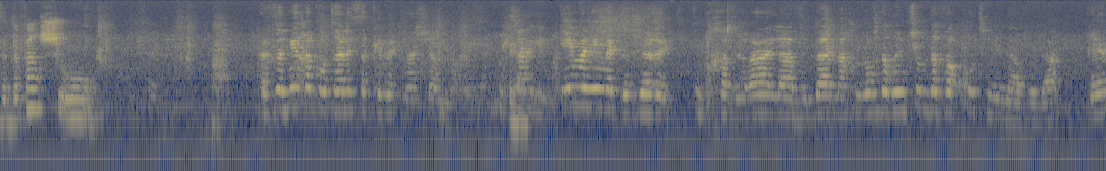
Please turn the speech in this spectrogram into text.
זה דבר שהוא... אז אני רק רוצה לסכם את מה שאמרת. כן. אם אני מדברת עם חברה על העבודה, אנחנו לא מדברים שום דבר חוץ מן העבודה, כן?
